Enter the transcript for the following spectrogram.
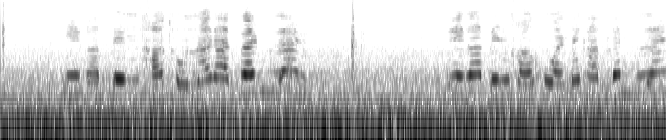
ๆ นี่ก็เป็นขอถุงนะครับเพื่อนๆ นี่ก็เป็นขอขวนนะครับเพื่อน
